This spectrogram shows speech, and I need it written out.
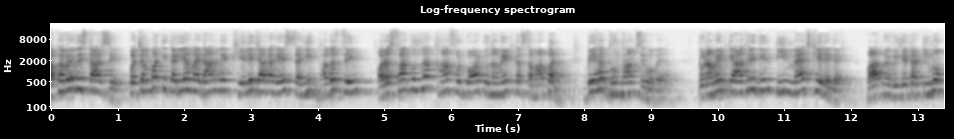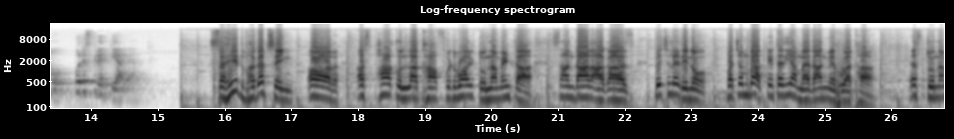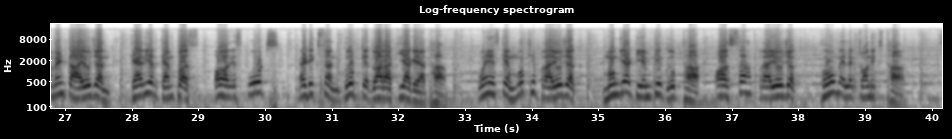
अब खबरें विस्तार से। पचम्बा तितरिया मैदान में खेले जा रहे शहीद भगत सिंह और अशफाकुल्ला खां फुटबॉल टूर्नामेंट का समापन बेहद धूमधाम से हो गया। टूर्नामेंट के आखिरी दिन तीन मैच खेले गए। बाद में विजेता टीमों को पुरस्कृत किया गया। शहीद भगत सिंह और अशफाक उल्ला खां फुटबॉल टूर्नामेंट का शानदार आगाज़ पिछले दिनों पचम्बा तेतरिया मैदान में हुआ था। इस टूर्नामेंट का आयोजन कैरियर कैंपस और स्पोर्ट्स एडिक्शन ग्रुप के द्वारा किया गया था। वहीं इसके मुख्य प्रायोजक मोंगिया टीएमटी ग्रुप था और सह प्रायोजक होम इलेक्ट्रॉनिक्स था।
